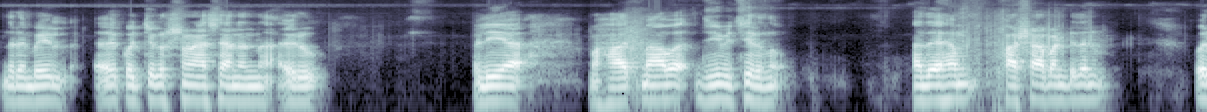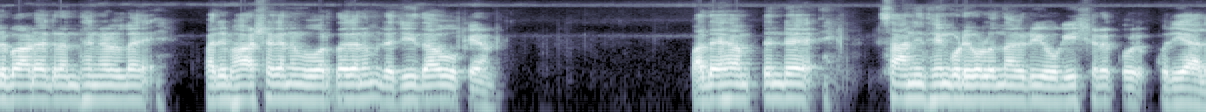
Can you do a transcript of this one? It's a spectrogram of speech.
നെടുമ്പയിൽ കൊച്ചു കൊച്ചുകൃഷ്ണനാശാൻ എന്ന ഒരു വലിയ മഹാത്മാവ് ജീവിച്ചിരുന്നു. അദ്ദേഹം ഭാഷാ പണ്ഡിതനും ഒരുപാട് ഗ്രന്ഥങ്ങളുടെ പരിഭാഷകനും വിവർത്തകനും രചയിതാവും ഒക്കെയാണ്. അദ്ദേഹത്തിന്റെ സാന്നിധ്യം കുടികൊള്ളുന്ന ഒരു യോഗീശ്വര കുരിയാല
